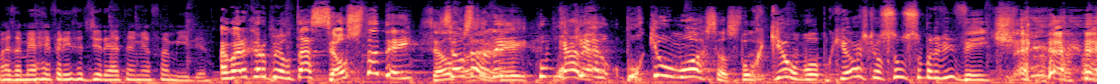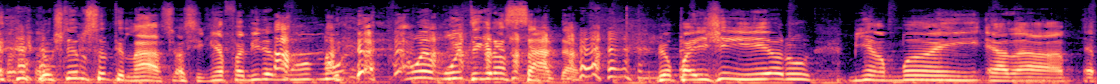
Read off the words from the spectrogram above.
mas a minha referência direta é a minha família. Agora eu quero perguntar, Celso Tadei. Celso Tadei. Por, por Cara- que, por que humor, Celso? Por que humor? Porque eu acho que eu sou um sobrevivente. eu estudei no Santo Inácio, assim, minha família não, não, não é muito engraçada. Meu pai é engenheiro, minha mãe era é,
